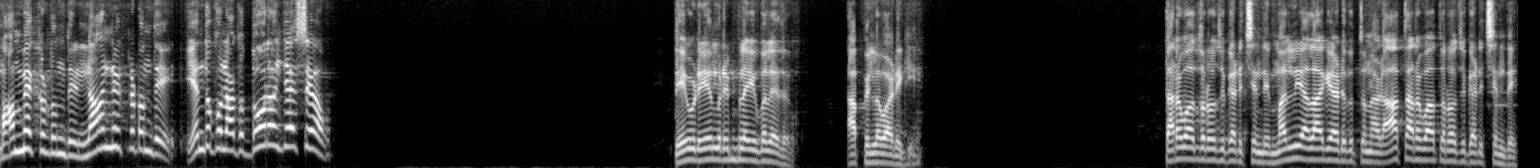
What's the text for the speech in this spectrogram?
మా అమ్మ ఎక్కడుంది? నాన్న ఎక్కడుంది? ఎందుకు నాకు దూరం చేసావు దేవుడు ఏం రిప్లై ఇవ్వలేదు ఆ పిల్లవాడికి. తర్వాత రోజు గడిచింది. మళ్ళీ అలాగే అడుగుతున్నాడు. ఆ తర్వాత రోజు గడిచింది.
